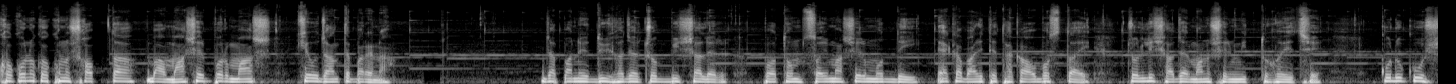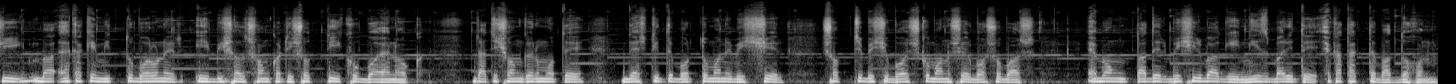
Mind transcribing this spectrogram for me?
কখনো কখনো সপ্তাহ বা মাসের পর মাস কেউ জানতে পারে না। জাপানের দুই হাজার চব্বিশ সালের প্রথম ছয় মাসের মধ্যেই একা বাড়িতে থাকা অবস্থায় চল্লিশ হাজার মানুষের মৃত্যু হয়েছে। কুডুকুশি বা একাকী মৃত্যুবরণের এই বিশাল সংখ্যাটি সত্যিই খুব ভয়ানক। জাতিসংঘের মতে, দেশটিতে বর্তমানে বিশ্বের সবচেয়ে বেশি বয়স্ক মানুষের বসবাস এবং তাদের বেশিরভাগই নিজ বাড়িতে একা থাকতে বাধ্য হন।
